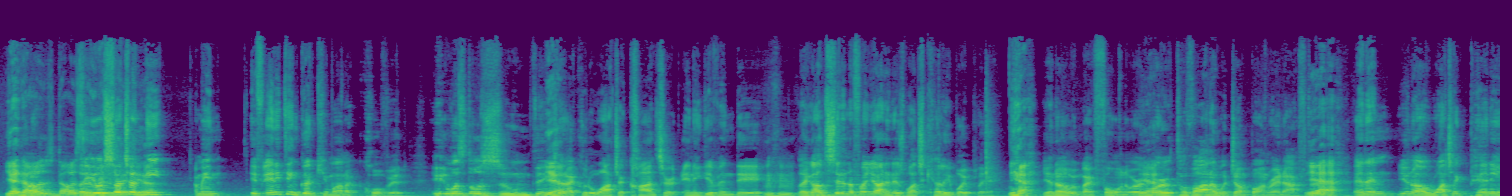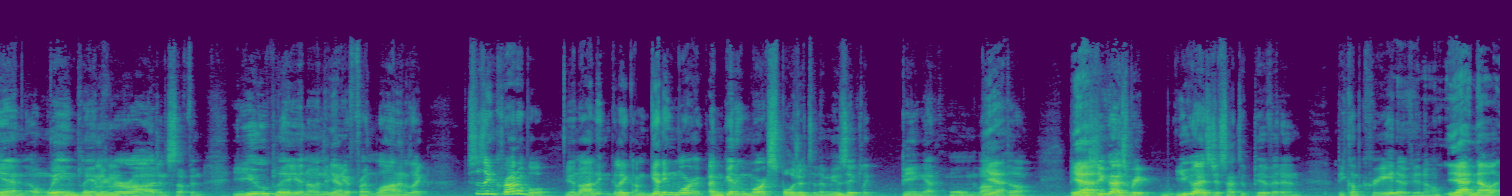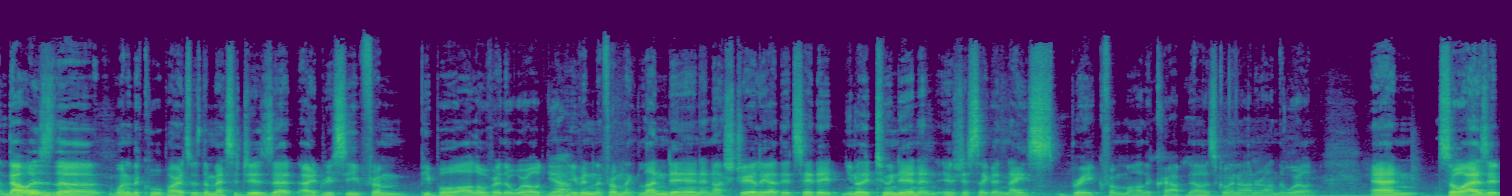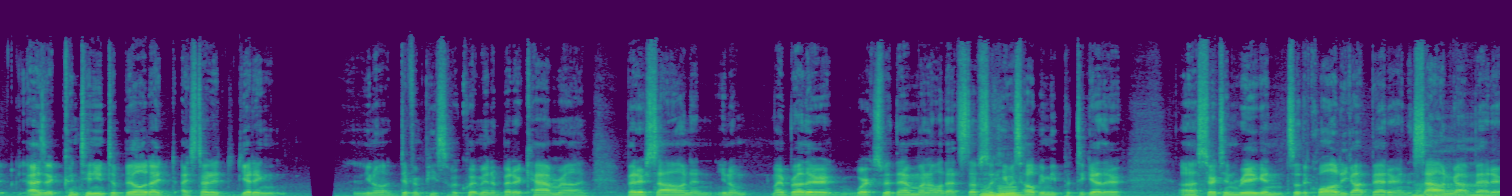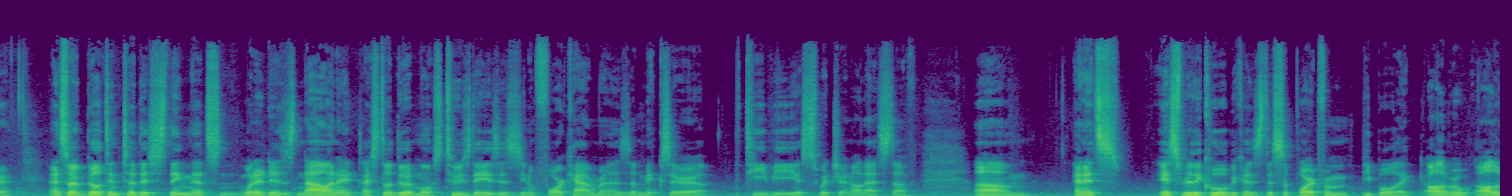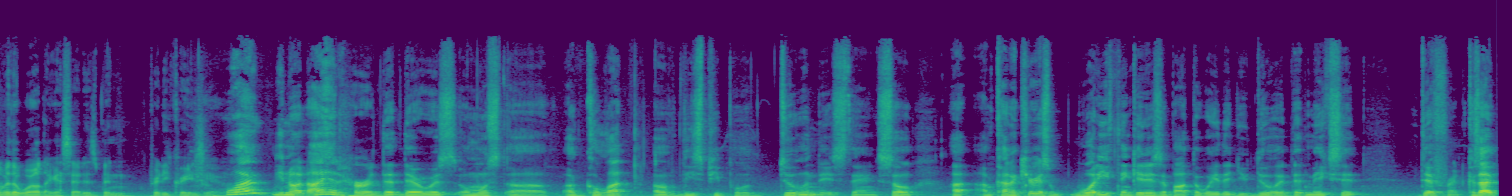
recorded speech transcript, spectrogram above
yeah, that You know? was that was like it was such original a neat. I mean, if anything good came out of COVID, it was those Zoom things Yeah. that I could watch a concert any given day. Mhm. Like I'd sit in the front yard and just watch Kelly Boy play. Yeah, You know, with my phone, or, Yeah. or Tavana would jump on right after. Yeah. and then you know I'd watch like Penny and um, Wayne play in Mhm. the garage and stuff, and you play, you know, in, Yeah. in your front lawn, and like, this is incredible. You know, like I'm getting more, I'm getting more exposure to the music, like being at home locked Yeah. up. Because yeah. you guys, re- you guys just had to pivot and become creative. You know. Yeah, Now that was the one of the cool parts was the messages that I'd received from people all over the world. Yeah. even from like London and Australia, they'd say they, you know, they tuned in and it was just like a nice break from all the crap that was going on around the world. And so as it as it continued to build, I I started getting, you know, a different piece of equipment, a better camera and better sound, and you know, my brother works with them and all that stuff, so he Mhm. was helping me put together a certain rig and so the quality got better and the sound Ah. got better and so it built into this thing that's what it is now and I, I still do it most tuesdays is you know four cameras a mixer a tv a switcher and all that stuff um, and it's it's really cool because the support from people like all over all over the world like i said has been pretty crazy Well, I, you know, and I had heard that there was almost uh, a glut of these people doing these things. So uh, I'm kind of curious. What do you think it is about the way that you do it that makes it different? Because I,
